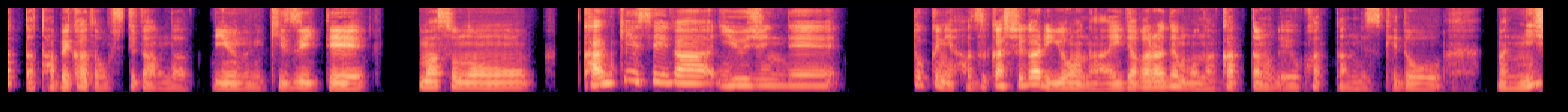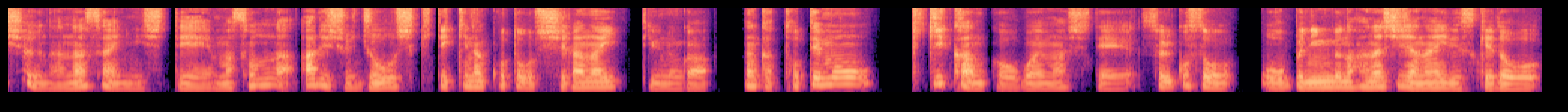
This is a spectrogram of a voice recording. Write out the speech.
った食べ方をしてたんだっていうのに気づいて、まあ、その、関係性が友人で、特に恥ずかしがるような間柄でもなかったので良かったんですけど、ま、27歳にして、ま、そんなある種常識的なことを知らないっていうのが、なんかとても危機感を覚えまして、それこそオープニングの話じゃないですけど、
